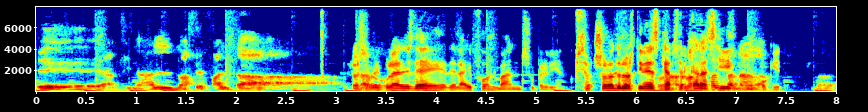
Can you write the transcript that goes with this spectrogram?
Eh, al final no hace falta. Los claro, auriculares de- del iPhone van súper bien. So- Solo te los tienes que no acercar hace así un poquito. Nada.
